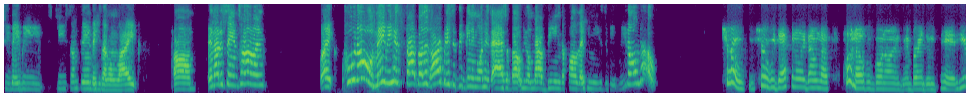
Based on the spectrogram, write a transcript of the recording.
see maybe see something that he's not gonna like. Um, and at the same time, like who knows? Maybe his fat brothers are basically getting on his ass about you know not being the father that he needs to be. We don't know. True, true. We definitely don't know. Who knows what's going on in, Brandon's head? He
